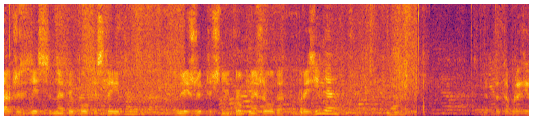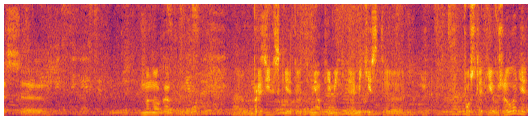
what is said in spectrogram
Также здесь на этой полке стоит, лежит точнее, крупная желуда Бразилия. Этот образец э, много бразильские, это вот мелкий аме- аметист э, в пустоте в желуде.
